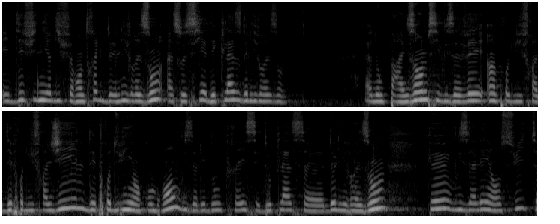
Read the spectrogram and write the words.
et définir différentes règles de livraison associées à des classes de livraison. Euh, par exemple, si vous avez des produits fragiles, des produits encombrants, vous allez donc créer ces deux classes euh, de livraison que vous allez ensuite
